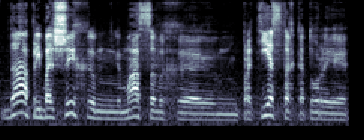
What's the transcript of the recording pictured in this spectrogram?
Да, при больших массовых э, протестах, которые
